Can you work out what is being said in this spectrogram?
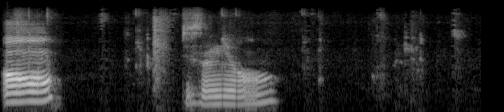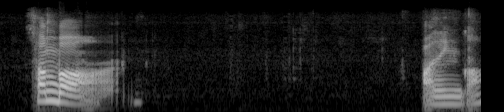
어, 죄송해요. 3번. 아닌가?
